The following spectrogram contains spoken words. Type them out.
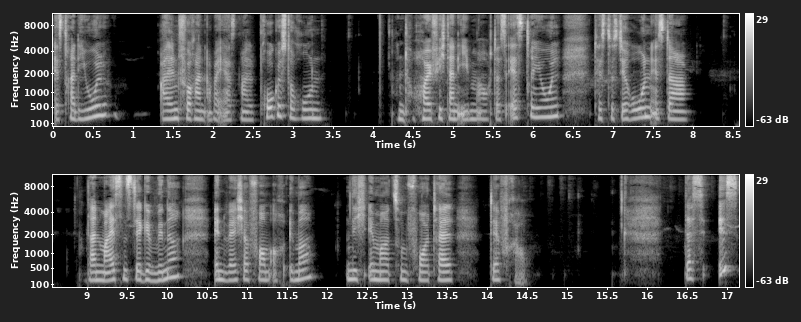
Estradiol, allen voran aber erstmal Progesteron und häufig dann eben auch das Estriol. Testosteron ist da dann meistens der Gewinner, in welcher Form auch immer, nicht immer zum Vorteil der Frau. Das ist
